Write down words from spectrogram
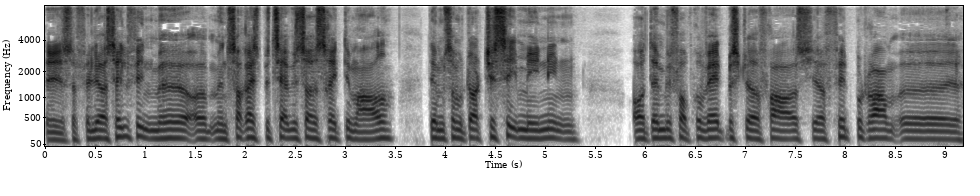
det er selvfølgelig også helt fint med, og, men så respekterer vi så også rigtig meget dem, som godt kan se meningen. Og dem, vi får privatbestører fra, og siger, fedt program, øh,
